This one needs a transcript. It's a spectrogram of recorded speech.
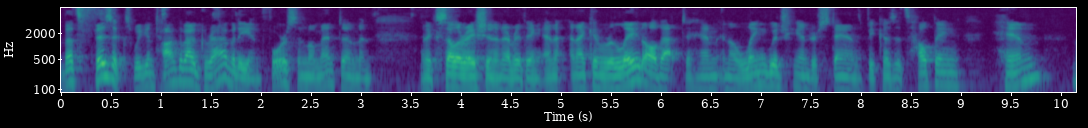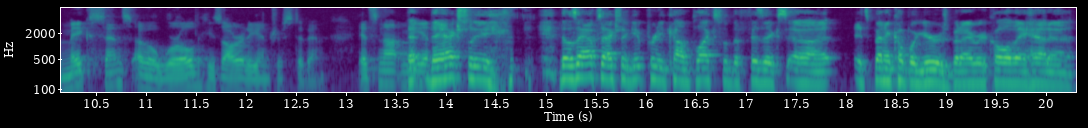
that's physics. We can talk about gravity and force and momentum and, and acceleration and everything. And, and I can relate all that to him in a language he understands because it's helping him make sense of a world he's already interested in. It's not me. They actually, those apps actually get pretty complex with the physics. Uh, it's been a couple years, but I recall they had a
